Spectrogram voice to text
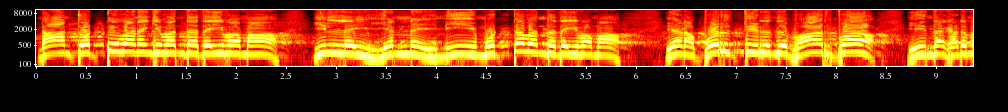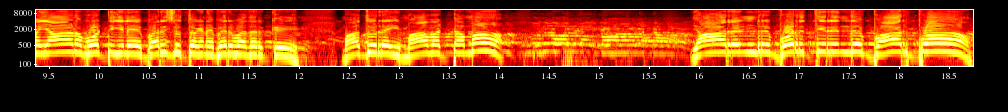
நான் தொட்டு வணங்கி வந்த தெய்வமா? இல்லை என்னை நீ முட்ட வந்த தெய்வமா? என பொறுத்திருந்து பார்ப்பா. இந்த கடுமையான போட்டியிலே பரிசு தொகையை பெறுவதற்கு மதுரை மாவட்டமா? யாரென்று பொறுத்திருந்து பார்ப்போம்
